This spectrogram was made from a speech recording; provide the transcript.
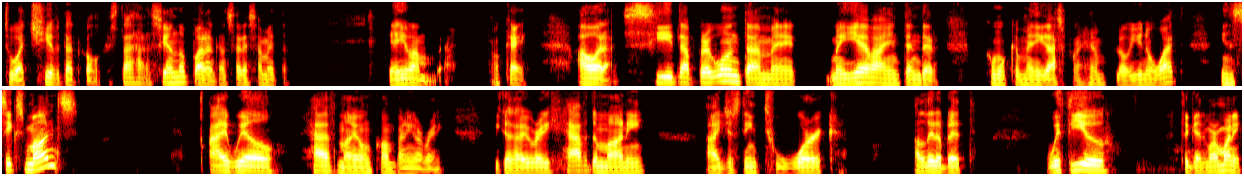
to achieve that goal? ¿Qué estás haciendo para alcanzar esa meta? Y ahí vamos. Ok. Ahora, si la pregunta me, me lleva a entender, como que me digas, por ejemplo, you know what, in six months, I will have my own company already because I already have the money. I just need to work a little bit with you to get more money.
